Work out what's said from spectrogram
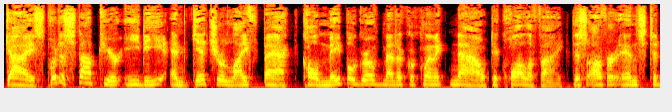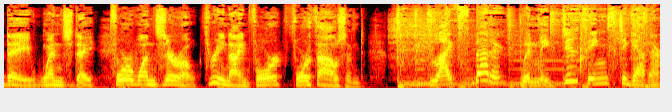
Guys, put a stop to your ED and get your life back. Call Maple Grove Medical Clinic now to qualify. This offer ends today, Wednesday, 410-394-4000. Life's better when we do things together,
